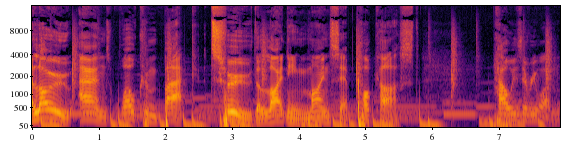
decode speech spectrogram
Hello, and welcome back to the Lightning Mindset podcast. How is everyone?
